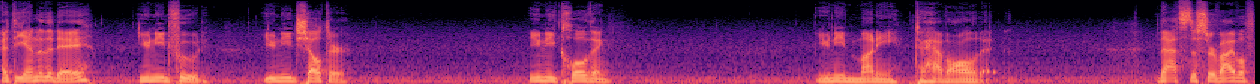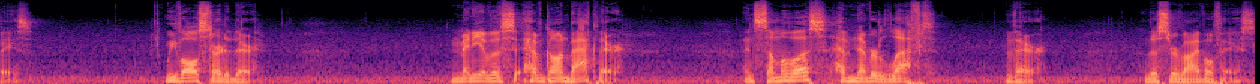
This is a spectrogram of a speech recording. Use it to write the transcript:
At the end of the day, you need food, you need shelter. You need clothing. You need money to have all of it. That's the survival phase. We've all started there. Many of us have gone back there. And some of us have never left there. The survival phase.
